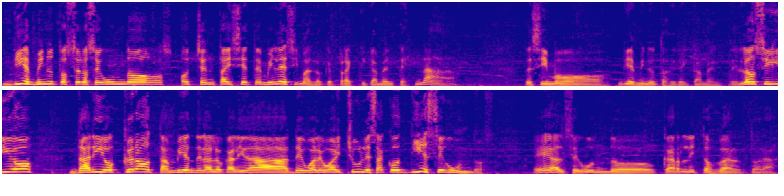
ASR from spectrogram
10 minutos 0 segundos 87 milésimas, lo que prácticamente es nada decimos 10 minutos directamente. Lo siguió Darío Cro, también de la localidad de Gualeguaychú, le sacó 10 segundos eh, al segundo Carlitos Bértora.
